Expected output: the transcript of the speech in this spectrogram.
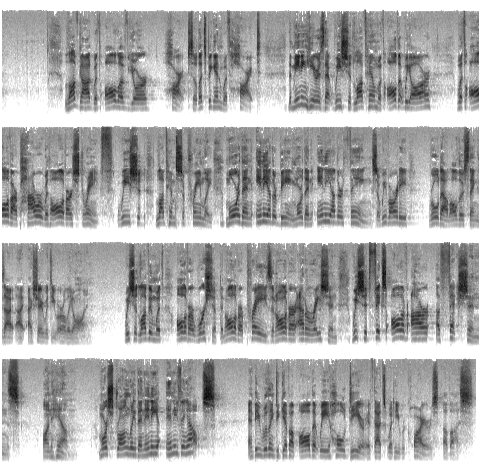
Love God with all of your heart. So let's begin with heart. The meaning here is that we should love Him with all that we are, with all of our power, with all of our strength. We should love Him supremely, more than any other being, more than any other thing. So we've already ruled out all those things I, I, I shared with you early on. We should love Him with all of our worship and all of our praise and all of our adoration. We should fix all of our affections on Him more strongly than any, anything else and be willing to give up all that we hold dear if that's what He requires of us.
